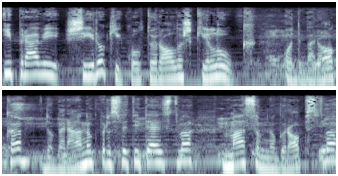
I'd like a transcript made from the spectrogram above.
i pravi široki kulturološki luk od baroka do baranog prosvetiteljstva, masovnog ropstva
